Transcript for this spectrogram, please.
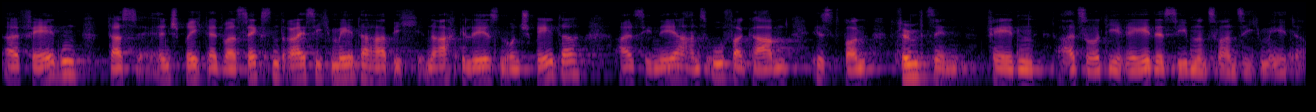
äh, Fäden, das entspricht etwa 36 Meter, habe ich nachgelesen. Und später, als sie näher ans Ufer kamen, ist von 15 Fäden, also die Rede 27 Meter.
